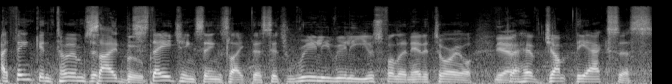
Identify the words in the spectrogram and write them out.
I think in terms of Side boob. staging things like this, it's really, really useful in editorial Yeah. to have jumped the axis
